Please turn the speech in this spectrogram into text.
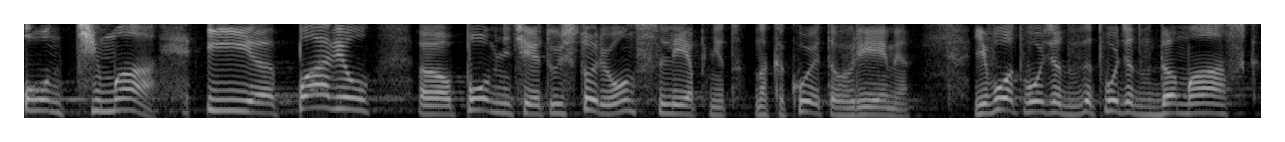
он тьма. И Павел, э, помните эту историю, он слепнет на какое-то время. Его отвозят, отводят в Дамаск,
